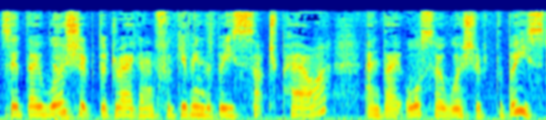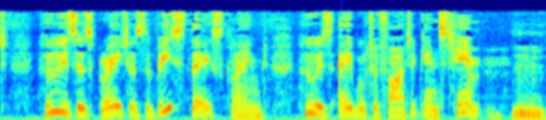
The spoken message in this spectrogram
said they worshipped the dragon for giving the beast such power, and they also worshipped the beast. Who is as great as the beast? They exclaimed. Who is able to fight against him? Mm,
